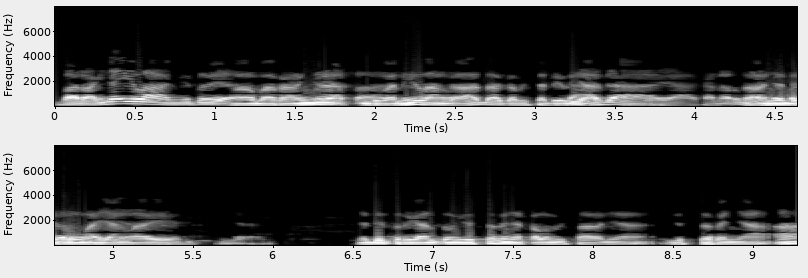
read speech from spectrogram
barangnya hilang gitu ya? Nah, barangnya Kelihatan. bukan hilang, nggak ada, nggak bisa dilihat. Gak ada gitu. ya, karena rumahnya di rumah yang ya. lain. Ya. Jadi tergantung usernya. Kalau misalnya usernya A,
